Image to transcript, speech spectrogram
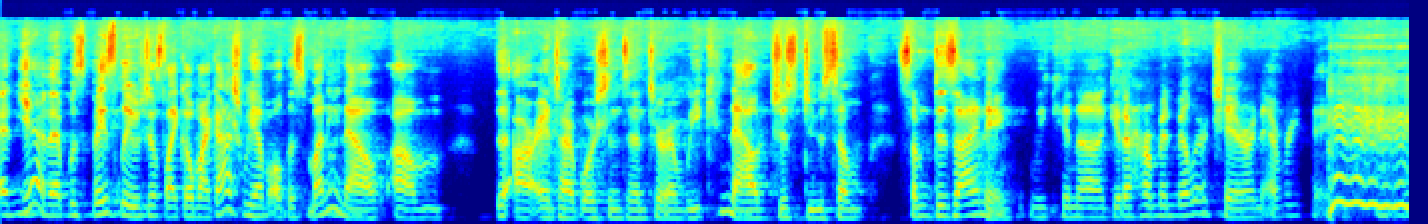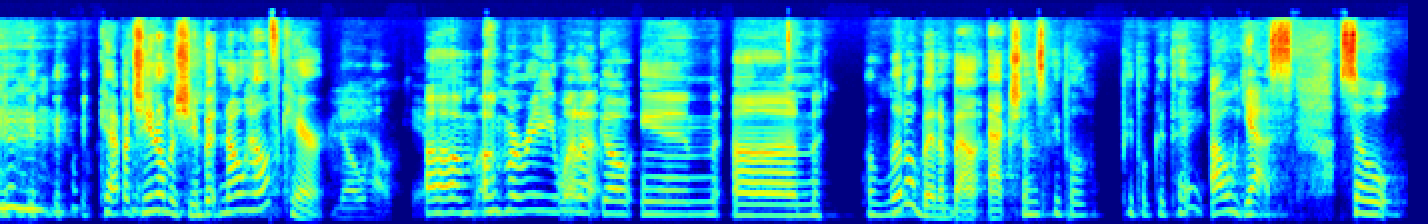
and yeah, that was basically it was just like, oh my gosh, we have all this money now. Um, the, our anti-abortion center, and we can now just do some some designing. We can uh, get a Herman Miller chair and everything. cappuccino machine, but no health care. no health care. Um, uh, Marie, you want to go in on a little bit about actions people people could take? Oh, yes. So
